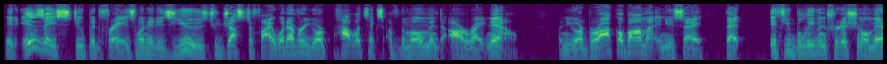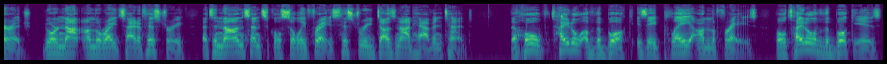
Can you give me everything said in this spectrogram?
it is a stupid phrase when it is used to justify whatever your politics of the moment are right now. When you are Barack Obama and you say that if you believe in traditional marriage, you're not on the right side of history. That's a nonsensical, silly phrase. History does not have intent. The whole title of the book is a play on the phrase. The whole title of the book is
